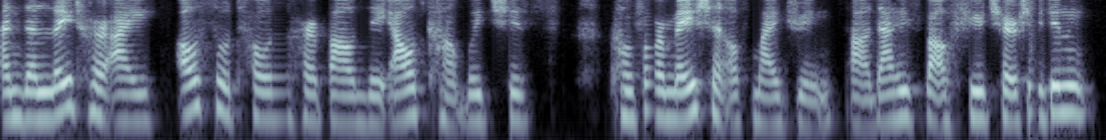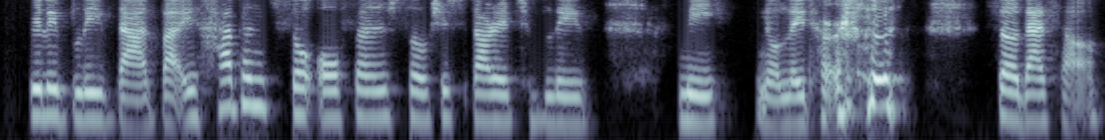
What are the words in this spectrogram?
And then later, I also told her about the outcome, which is confirmation of my dream. Uh, that is about future. She didn't really believe that, but it happened so often, so she started to believe me, you know, later. so that's all.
